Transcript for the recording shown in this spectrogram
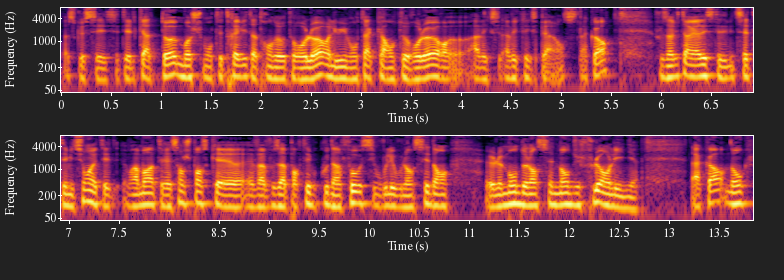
Parce que c'était le cas de Tom. Moi, je monté très vite à 30 euros l'heure. Lui, il montait à 40 euros l'heure euh, avec, avec l'expérience. D'accord? Je vous invite à regarder cette, cette, émission. Elle était vraiment intéressante. Je pense qu'elle va vous apporter beaucoup d'infos si vous voulez vous lancer dans euh, le monde de l'enseignement du fleu en ligne. D'accord? Donc,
